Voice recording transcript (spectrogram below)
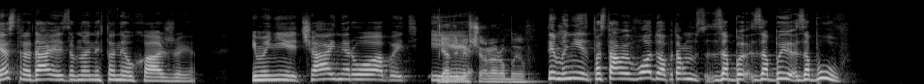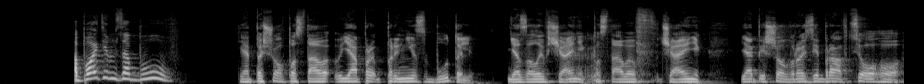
я страдаю, і за мною ніхто не ухажує. І мені чай не робить, і Я тобі вчора робив. ти мені поставив воду, а потім заби, заби, забув. А потім забув. Я пішов, поставив. Я приніс бутель, я залив чайник, поставив чайник. Я пішов, розібрав цього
